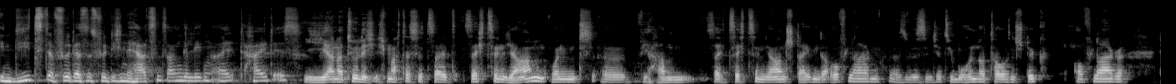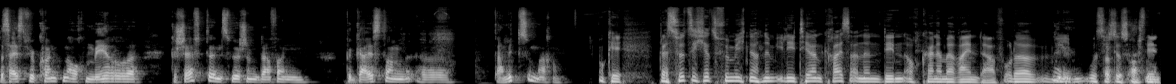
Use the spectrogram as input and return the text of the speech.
Indiz dafür, dass es für dich eine Herzensangelegenheit ist? Ja, natürlich. Ich mache das jetzt seit 16 Jahren und äh, wir haben seit 16 Jahren steigende Auflagen. Also wir sind jetzt über 100.000 Stück Auflage. Das heißt, wir konnten auch mehrere Geschäfte inzwischen davon begeistern, äh, da mitzumachen. Okay, das hört sich jetzt für mich nach einem elitären Kreis an, in den auch keiner mehr rein darf. Oder wie nee, muss ich das verstehen?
